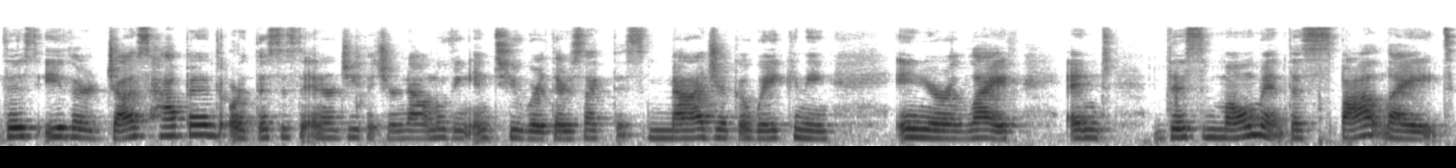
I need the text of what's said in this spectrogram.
this either just happened or this is the energy that you're now moving into where there's like this magic awakening in your life and this moment this spotlight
